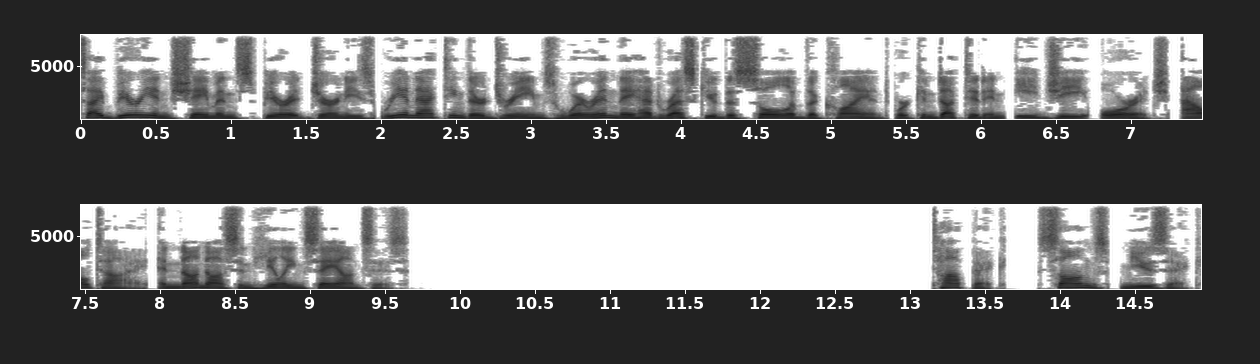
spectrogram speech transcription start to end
Siberian shaman spirit journeys reenacting their dreams wherein they had rescued the soul of the client were conducted in, e.g., Oroch, Altai, and Nganasan healing seances. Songs, music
